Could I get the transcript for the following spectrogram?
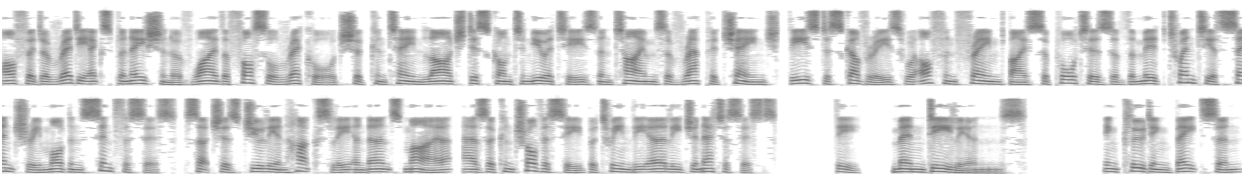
offered a ready explanation of why the fossil record should contain large discontinuities and times of rapid change. These discoveries were often framed by supporters of the mid 20th century modern synthesis, such as Julian Huxley and Ernst Mayr, as a controversy between the early geneticists the Mendelians including Bateson,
